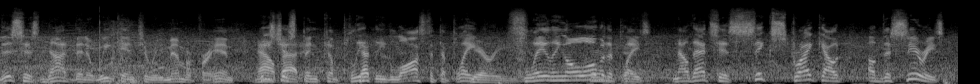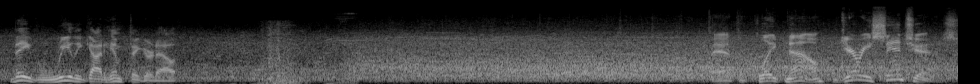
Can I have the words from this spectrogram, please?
This has not been a weekend to remember for him. Now He's just been completely Catcher. lost at the plate, Gary flailing all over the place. Now that's his sixth strikeout of the series. They've really got him figured out. Plate now, Gary Sanchez.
